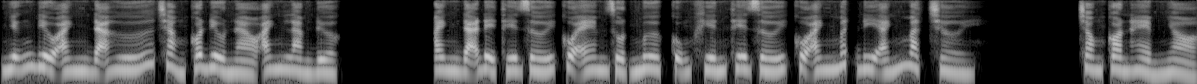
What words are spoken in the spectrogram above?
Những điều anh đã hứa chẳng có điều nào anh làm được. Anh đã để thế giới của em rột mưa cũng khiến thế giới của anh mất đi ánh mặt trời. Trong con hẻm nhỏ,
